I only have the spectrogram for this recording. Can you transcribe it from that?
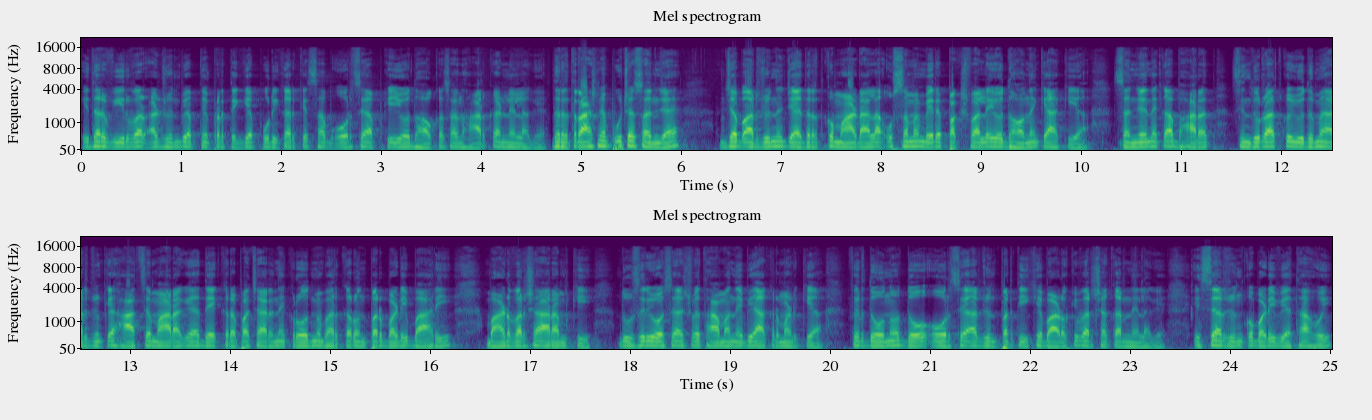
इधर वीरवर अर्जुन भी अपनी प्रतिज्ञा पूरी करके सब ओर से आपके योद्धाओं का संहार करने लगे। धृतराज ने पूछा, संजय जब अर्जुन ने जयद्रथ को मार डाला, उस समय मेरे पक्ष वाले योद्धाओं ने क्या किया? संजय ने कहा, भारत, सिंधुराज को युद्ध में अर्जुन के हाथ से मारा गया देख कृपाचार्य ने क्रोध में भरकर उन पर बड़ी बाहरी बाढ़ वर्षा आरंभ की। दूसरी ओर से अश्वत्थामा ने भी आक्रमण किया। फिर दोनों दो ओर से अर्जुन पर तीखे बाढ़ों की वर्षा करने लगे। इससे अर्जुन को बड़ी व्यथा हुई।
